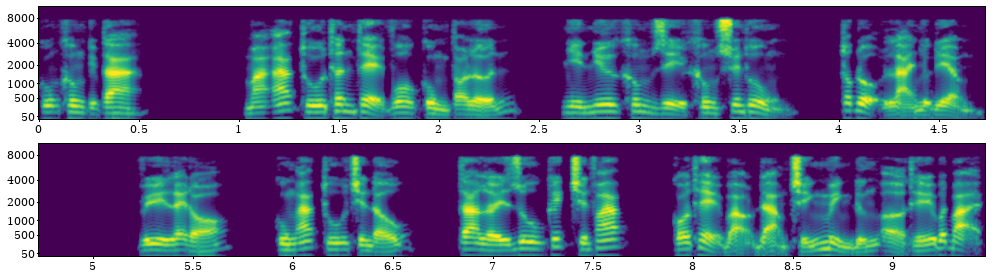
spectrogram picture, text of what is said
cũng không kịp ta. Mà ác thú thân thể vô cùng to lớn, nhìn như không gì không xuyên thủng, tốc độ là nhược điểm. Vì lẽ đó, cùng ác thú chiến đấu, ta lấy du kích chiến pháp, có thể bảo đảm chính mình đứng ở thế bất bại,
